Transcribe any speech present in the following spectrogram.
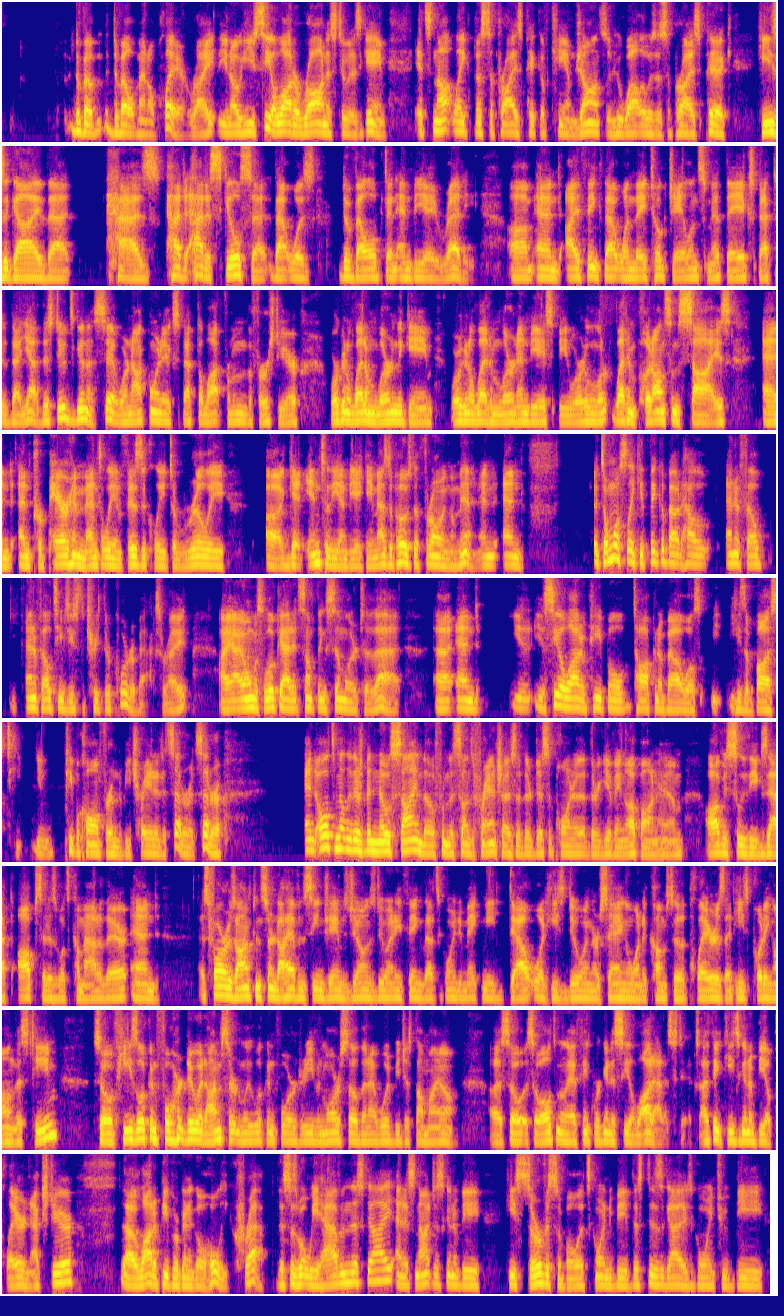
de- developmental player, right? You know, you see a lot of rawness to his game it's not like the surprise pick of Cam Johnson, who, while it was a surprise pick, he's a guy that has had had a skill set that was developed and NBA ready. Um, and I think that when they took Jalen Smith, they expected that, yeah, this dude's going to sit. We're not going to expect a lot from him the first year. We're going to let him learn the game. We're going to let him learn NBA speed. We're going to let him put on some size and and prepare him mentally and physically to really uh, get into the NBA game as opposed to throwing them in. And and it's almost like you think about how NFL NFL teams used to treat their quarterbacks, right? I, I almost look at it something similar to that. Uh, and you, you see a lot of people talking about, well, he's a bust. He, you know, people calling for him to be traded, et cetera, et cetera. And ultimately, there's been no sign, though, from the Suns franchise that they're disappointed that they're giving up on him. Obviously, the exact opposite is what's come out of there. And as far as I'm concerned, I haven't seen James Jones do anything that's going to make me doubt what he's doing or saying. When it comes to the players that he's putting on this team, so if he's looking forward to it, I'm certainly looking forward to it even more so than I would be just on my own. Uh, so, so ultimately, I think we're going to see a lot out of Stix. I think he's going to be a player next year. A lot of people are going to go, "Holy crap! This is what we have in this guy," and it's not just going to be he's serviceable. It's going to be this, this is a guy who's going to be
